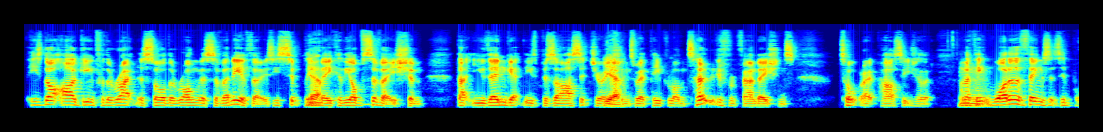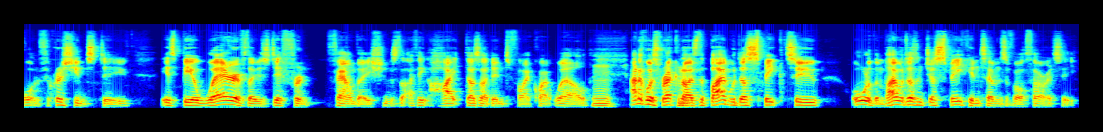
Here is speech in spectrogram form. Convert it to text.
he's not arguing for the rightness or the wrongness of any of those. He's simply Yeah. making the observation that you then get these bizarre situations where people on totally different foundations talk right past each other. And I Mm. think one of the things that's important for Christians to do is be aware of those different foundations that I think Haidt does identify quite well. Mm. And of course, recognize the Bible does speak to all of them. The Bible doesn't just speak in terms of authority.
